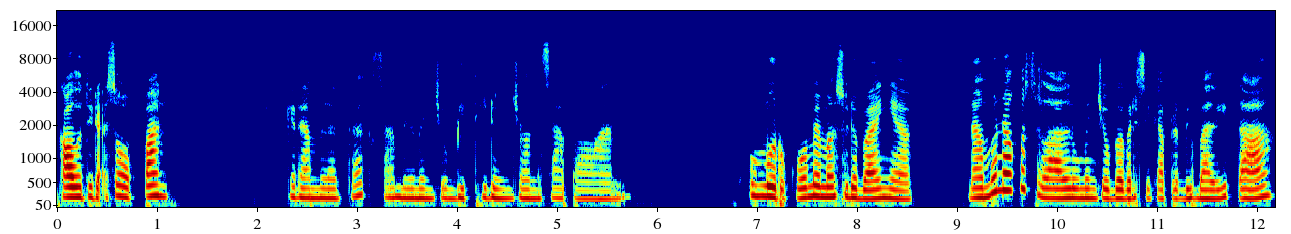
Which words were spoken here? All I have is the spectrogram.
Kau tidak sopan. Geram meletak sambil mencubit hidung Jonsa pelan. Umurku memang sudah banyak, namun aku selalu mencoba bersikap lebih balita.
